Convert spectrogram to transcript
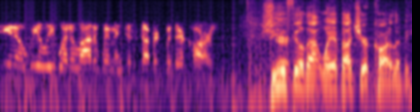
you know really what a lot of women discovered with their cars. Do you feel that way about your car, Libby?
